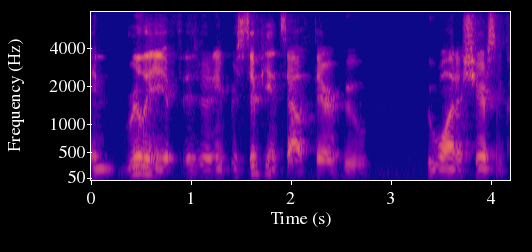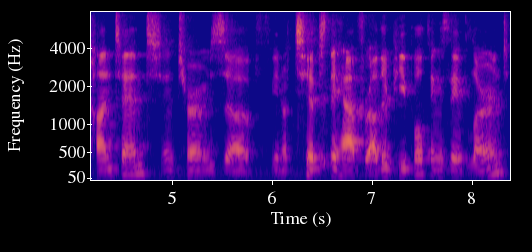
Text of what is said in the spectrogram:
and really, if there's any recipients out there who who want to share some content in terms of you know tips they have for other people, things they've learned,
